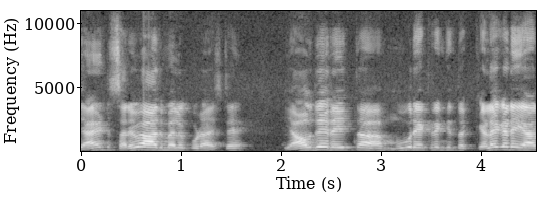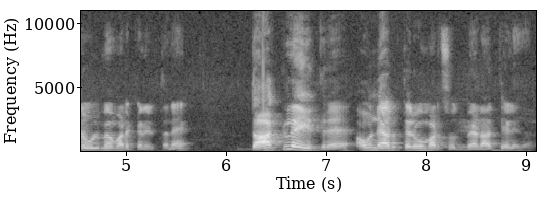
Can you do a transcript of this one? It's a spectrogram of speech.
ಜಾಯಿಂಟ್ ಸರ್ವೆ ಆದಮೇಲೂ ಕೂಡ ಅಷ್ಟೇ, ಯಾವುದೇ ರೈತ ಮೂರು ಎಕರೆಗಿಂತ ಕೆಳಗಡೆ ಯಾರು ಉಳುಮೆ ಮಾಡ್ಕೊಂಡಿರ್ತಾನೆ, ದಾಖಲೆ ಇದ್ದರೆ ಅವನ್ನ ಯಾರು ತೆರವು ಮಾಡಿಸೋದು ಬೇಡ ಅಂತ ಹೇಳಿದ್ದಾರೆ.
